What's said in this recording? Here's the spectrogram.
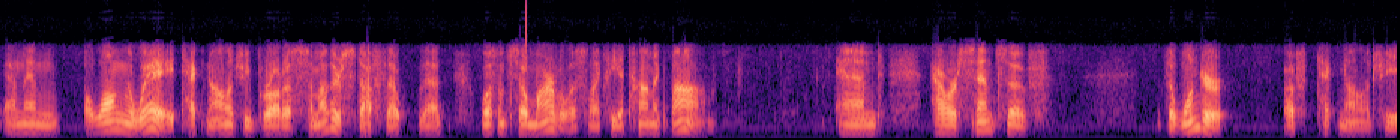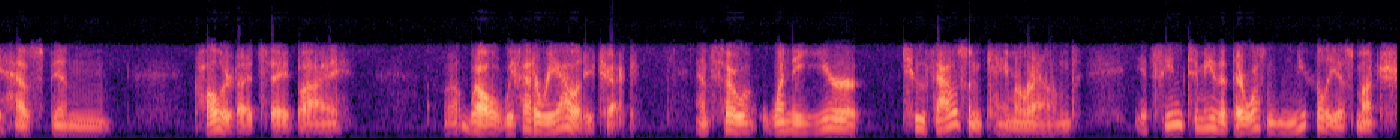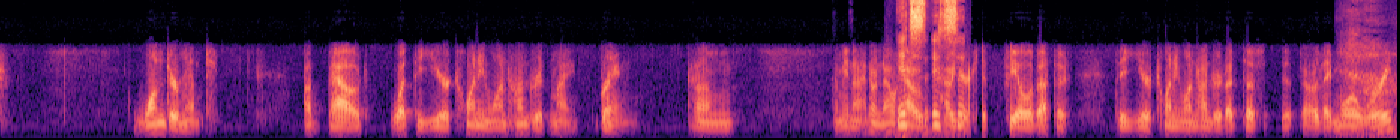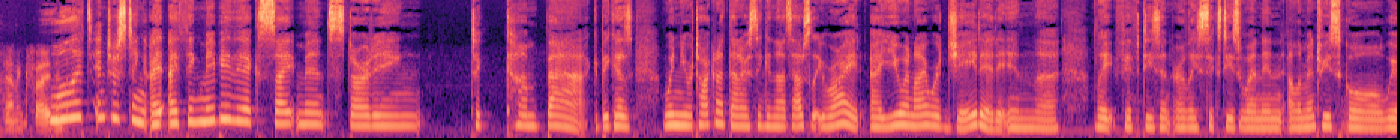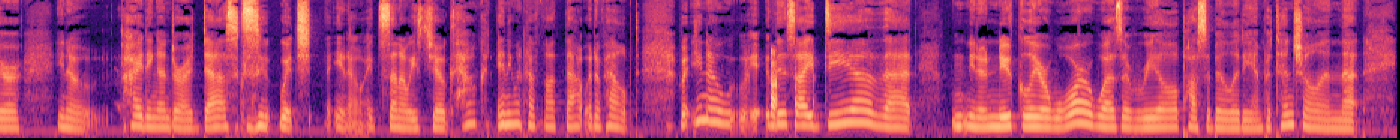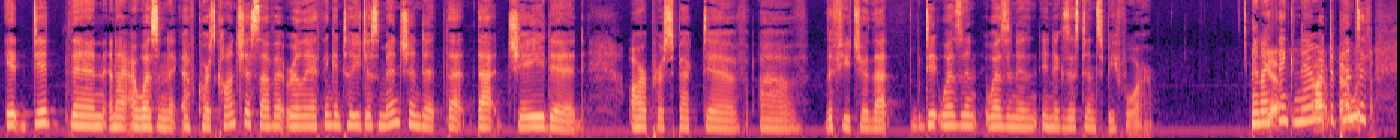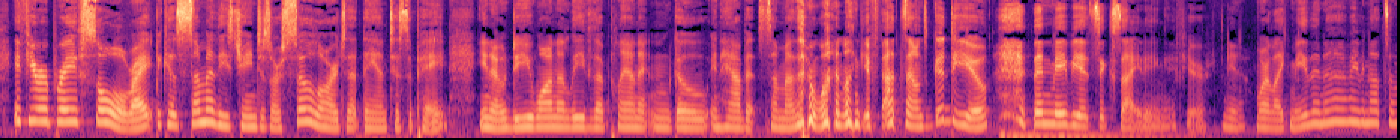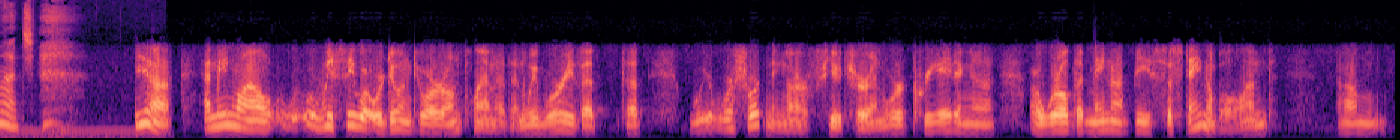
And then along the way, technology brought us some other stuff that that wasn't so marvelous, like the atomic bomb. And our sense of the wonder of technology has been colored, I'd say, by, well, we've had a reality check. And so when the year 2000 came around, it seemed to me that there wasn't nearly as much wonderment about what the year 2100 might bring. Um, I mean, I don't know it's, how, it's how your kids feel about the the year 2100. Uh, does are they more worried than excited? Well, it's interesting. I, I think maybe the excitement starting to come back because when you were talking about that, I was thinking that's absolutely right. Uh, you and I were jaded in the late 50s and early 60s when in elementary school we're, you know, hiding under our desks, which, you know, my son always jokes, how could anyone have thought that would have helped? But, you know, this idea that, you know, nuclear war was a real possibility and potential, and that it did then, and I, I wasn't, of course, conscious of it really, I think, until you just mentioned it, that that jaded our perspective of the future that wasn't wasn't in, in existence before. And I think now it depends if if you're a brave soul, right? Because some of these changes are so large that they anticipate. You know, do you want to leave the planet and go inhabit some other one? like if that sounds good to you, then maybe it's exciting. If you're, you know, more like me, then uh, maybe not so much. Yeah, and meanwhile, we see what we're doing to our own planet, and we worry that that we're, shortening our future and we're creating a, a world that may not be sustainable. And um,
